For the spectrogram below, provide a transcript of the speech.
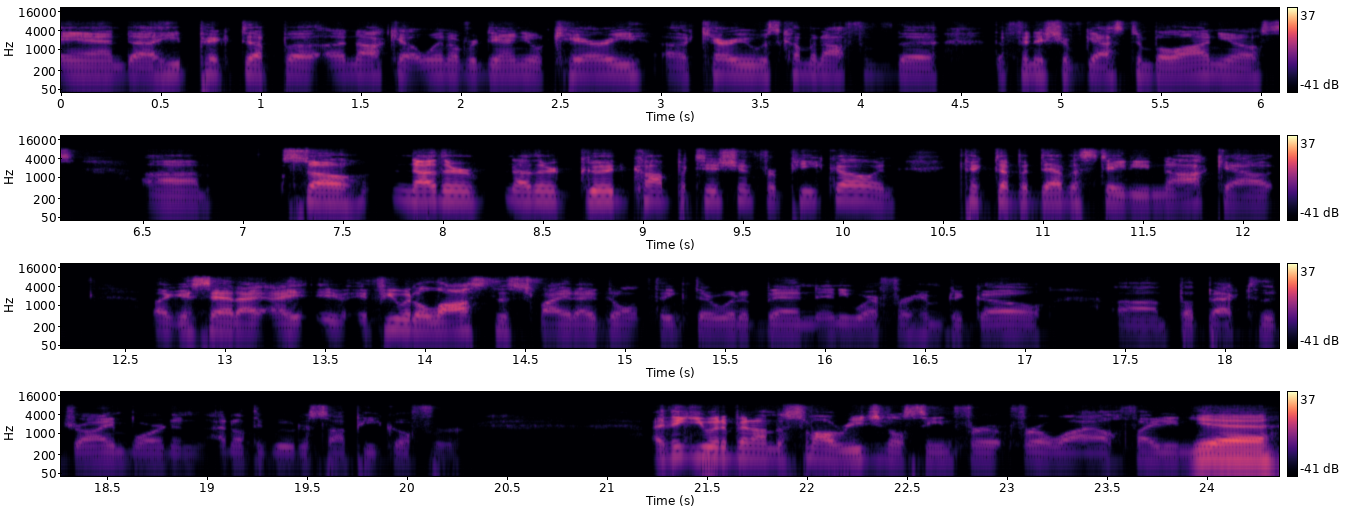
and uh, he picked up a, a, knockout win over Daniel Carey. Uh, Carey was coming off of the the finish of Gaston Bolaños. Um, so another another good competition for Pico, and picked up a devastating knockout. Like I said, I, I if he would have lost this fight, I don't think there would have been anywhere for him to go. Um, but back to the drawing board, and I don't think we would have saw Pico for. I think he would have been on the small regional scene for for a while fighting. Yeah,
